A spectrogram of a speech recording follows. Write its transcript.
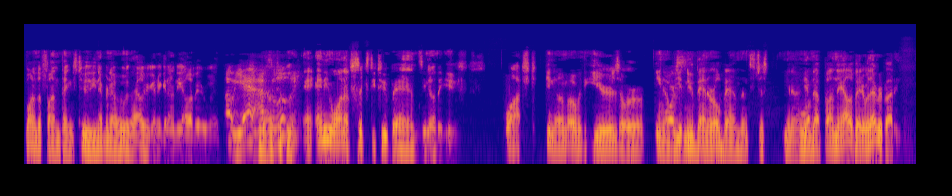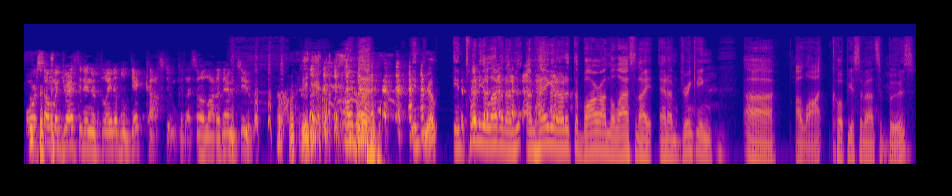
one of the fun things too. You never know who the hell you're going to get on the elevator with. Oh yeah, You know, absolutely. be any one of 62 bands, you know, that you've watched, you know, over the years, or you know, Or be s- it new band or old band. That's just you know, Or- end up on the elevator with everybody. Or someone dressed in an inflatable dick costume because I saw a lot of them too. yeah. Oh man. In, Yep. in 2011, I'm I'm hanging out at the bar on the last night, and I'm drinking uh, a lot, copious amounts of booze,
